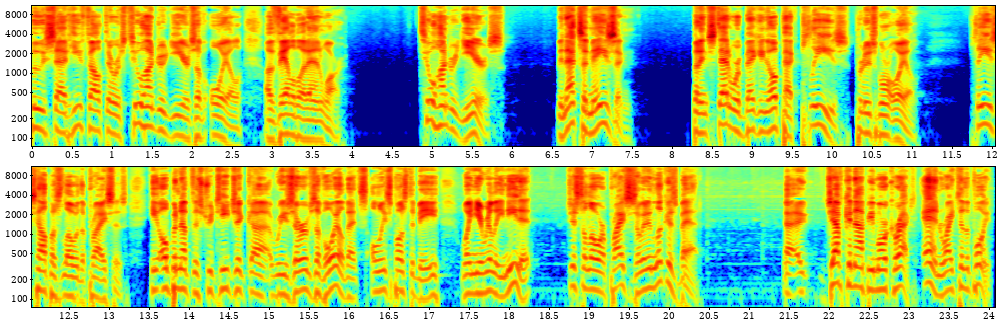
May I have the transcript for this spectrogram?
who said he felt there was 200 years of oil available at ANWR. 200 years. I mean, that's amazing. But instead, we're begging OPEC, please produce more oil. Please help us lower the prices. He opened up the strategic uh, reserves of oil that's only supposed to be when you really need it, just to lower prices so it didn't look as bad. Uh, Jeff could not be more correct and right to the point.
